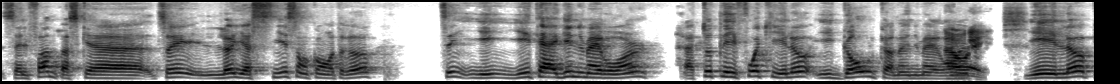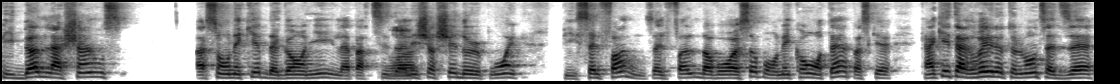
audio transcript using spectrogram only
C'est le fun parce que, tu sais, là, il a signé son contrat. Tu sais, il, est tagué numéro un. À toutes les fois qu'il est là, il goal comme un numéro ah, un. Ouais. Il est là, puis il donne la chance à son équipe de gagner la partie, d'aller chercher deux points. Puis c'est le fun, c'est le fun d'avoir ça, puis on est content parce que quand il est arrivé, là, tout le monde se disait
